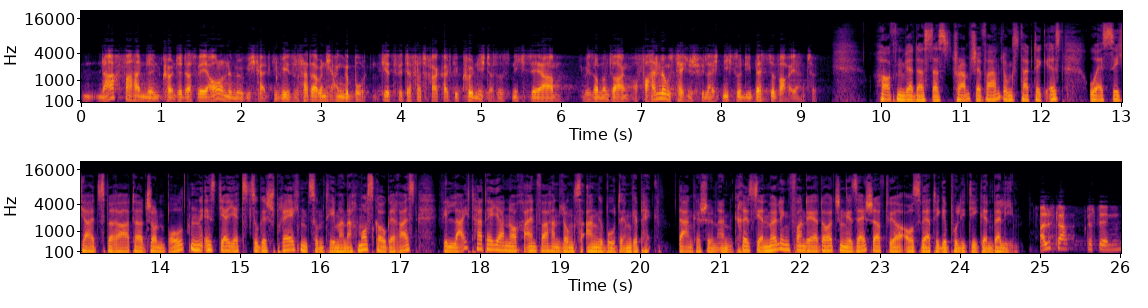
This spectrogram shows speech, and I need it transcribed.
nachverhandeln könnte, das wäre ja auch noch eine Möglichkeit gewesen. Das hat er aber nicht angeboten. Jetzt wird der Vertrag halt gekündigt. Das ist nicht sehr, wie soll man sagen, auch verhandlungstechnisch vielleicht nicht so die beste Variante. Hoffen wir, dass das Trumpsche Verhandlungstaktik ist. US-Sicherheitsberater John Bolton ist ja jetzt zu Gesprächen zum Thema nach Moskau gereist. Vielleicht hat er ja noch ein Verhandlungsangebot im Gepäck. Dankeschön an Christian Mölling von der Deutschen Gesellschaft für Auswärtige Politik in Berlin. Alles klar, bis denn.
